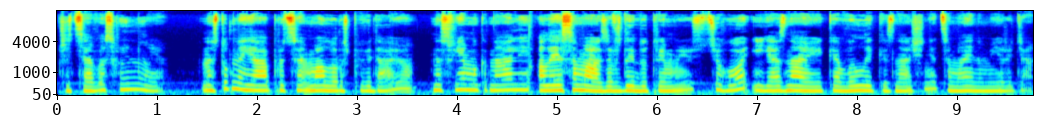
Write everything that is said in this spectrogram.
чи це вас руйнує. Наступне я про це мало розповідаю на своєму каналі, але я сама завжди дотримуюсь цього, і я знаю, яке велике значення це має на моє життя.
